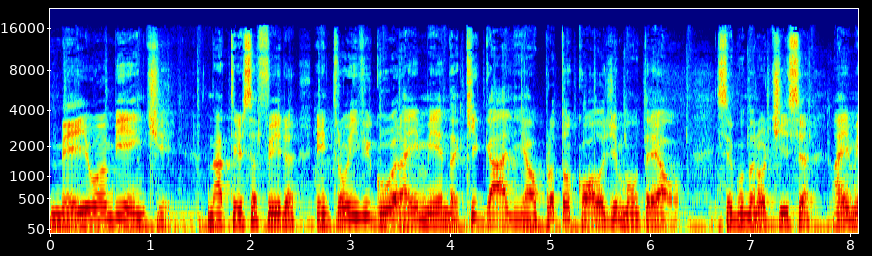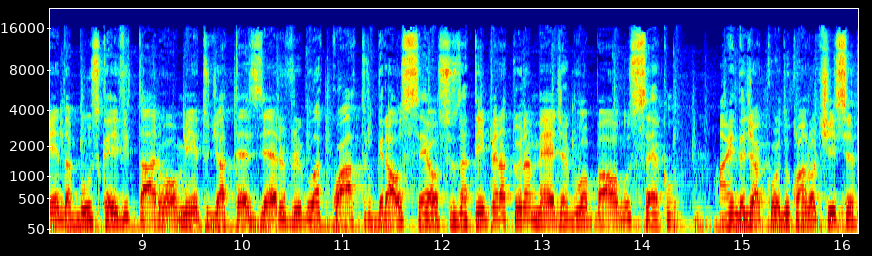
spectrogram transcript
Meio Ambiente na terça-feira, entrou em vigor a emenda Kigali ao Protocolo de Montreal. Segundo a notícia, a emenda busca evitar o aumento de até 0,4 graus Celsius da temperatura média global no século. Ainda de acordo com a notícia,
